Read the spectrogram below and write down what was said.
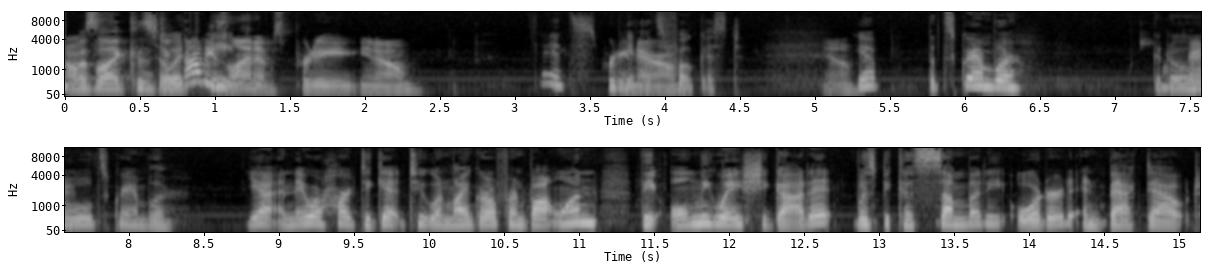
I was like, because Mm-hmm. So Ducati's lineup's pretty, you know, It's Pretty yeah, narrow. It's focused. yeah. Yep, but Scrambler, good Okay. old Scrambler. Yeah, and they were hard to get too. When my girlfriend bought one, the only way she got it was because somebody ordered and backed out.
